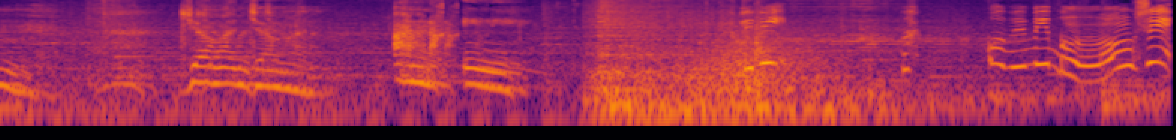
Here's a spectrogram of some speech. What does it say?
Hmm, jangan-jangan anak ini Bibi, Wah, kok Bibi bengong sih?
